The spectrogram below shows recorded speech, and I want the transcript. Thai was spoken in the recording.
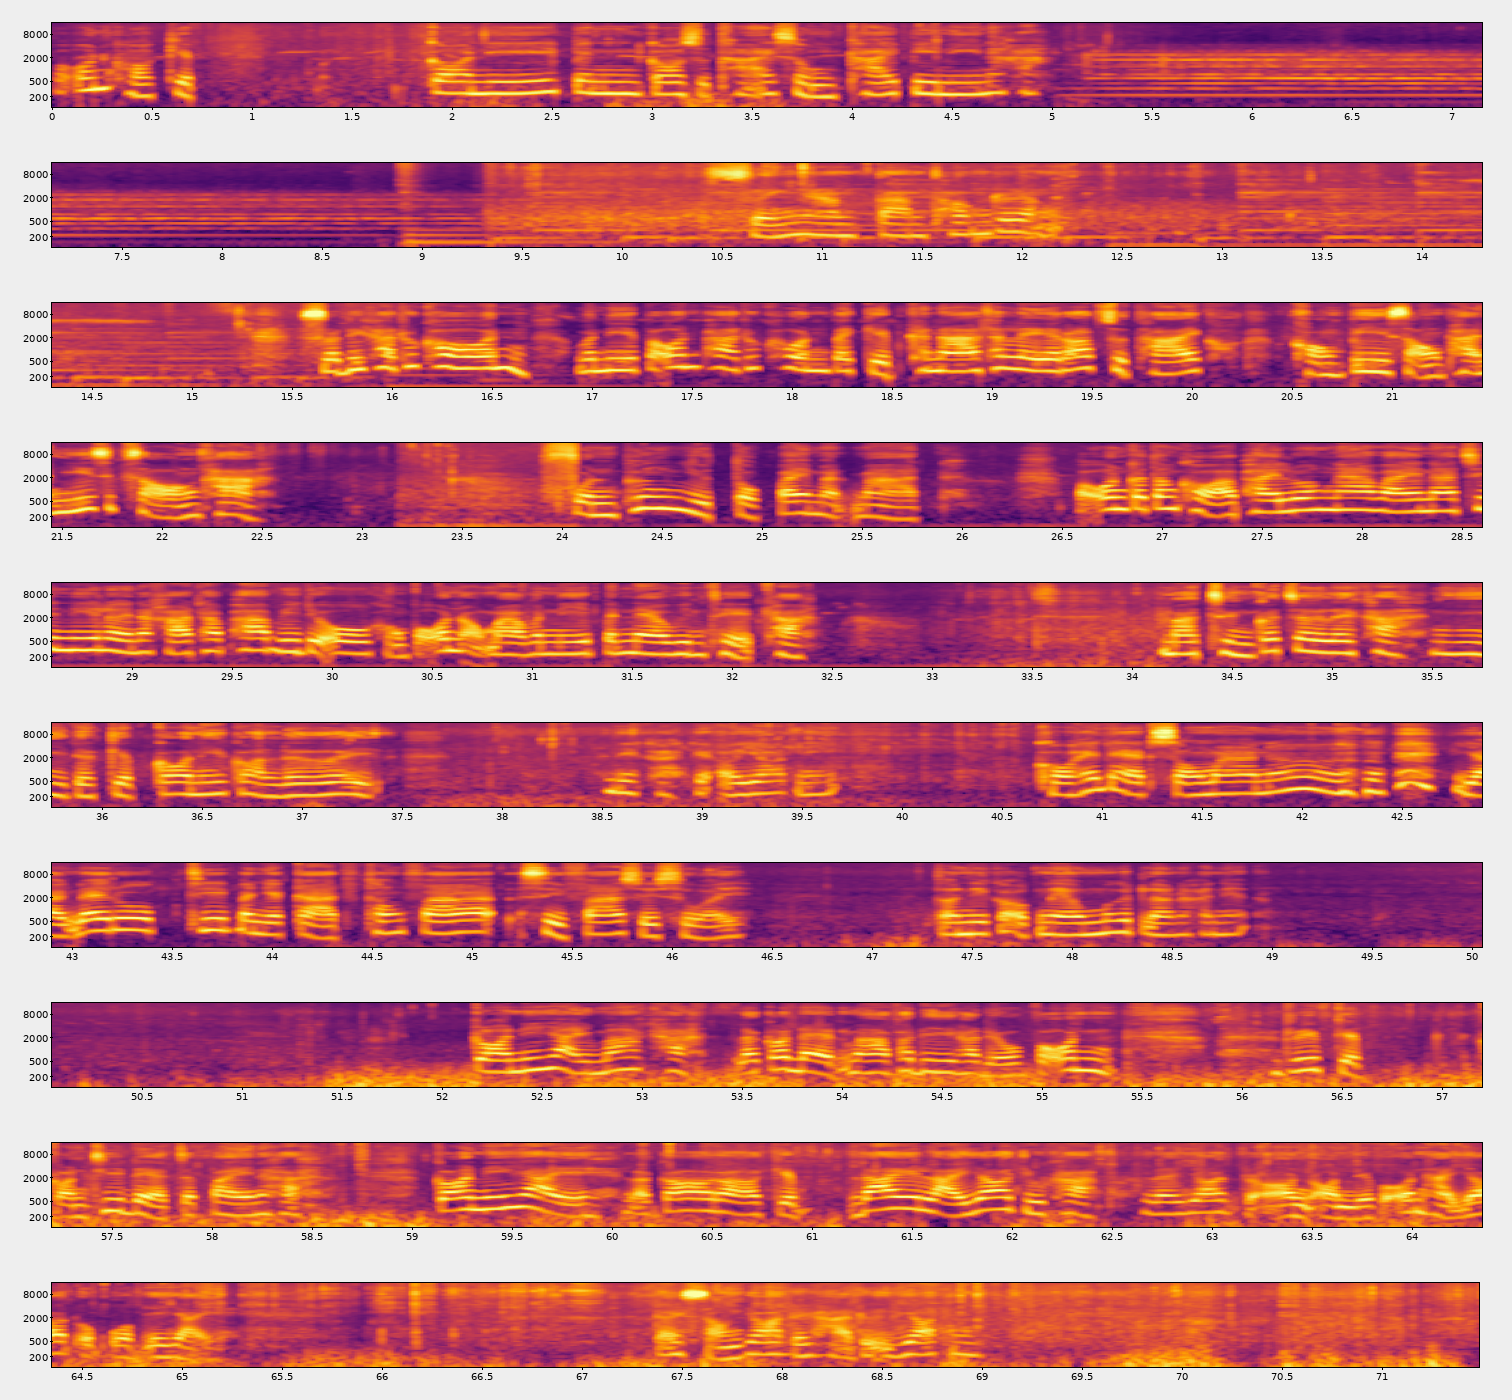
ป้าอ้นขอเก็บกอนี้เป็นกอสุดท้ายส่งท้ายปีนี้นะคะ สวยงามตามท้องเรื่อง สวัสดีค่ะทุกคน วันนี้ป้าอ้นพาทุกคนไปเก็บคณะทะเลรอบสุดท้ายของปี 2022 ค่ะ ฝนเพิ่งหยุดตกไปหมาดๆ ป้าอ้นก็ต้องขออภัยล่วงหน้าไว้นะที่นี่เลยนะคะ ถ้าภาพวิดีโอของป้าอ้นออกมาวันนี้เป็นแนววินเทจค่ะ มาถึงก็เจอเลยค่ะ นี่เดี๋ยวเก็บก้อนนี้ก่อนเลยนี่ค่ะ เดี๋ยวเอายอดนี้ ขอให้แดดส่องมาเนอะอยากได้รูปที่บรรยากาศท้องฟ้าสีฟ้าสวยๆ ตอนนี้ก็ออกแนวมืดแล้วนะคะเนี่ยกอนนี้ใหญ่มากค่ะ แล้วก็แดดมาพอดีค่ะ เดี๋ยวป้าอ้น รีบเก็บก่อนที่แดดจะไปนะคะก้อนนี้ใหญ่แล้วก็เก็บได้หลายยอดอยู่ค่ะ และยอดอ่อนๆเดี๋ยวป้าอ้นหายอดอวบๆใหญ่ ๆ ได้สองยอดเลยค่ะดูอีกยอดหนึง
